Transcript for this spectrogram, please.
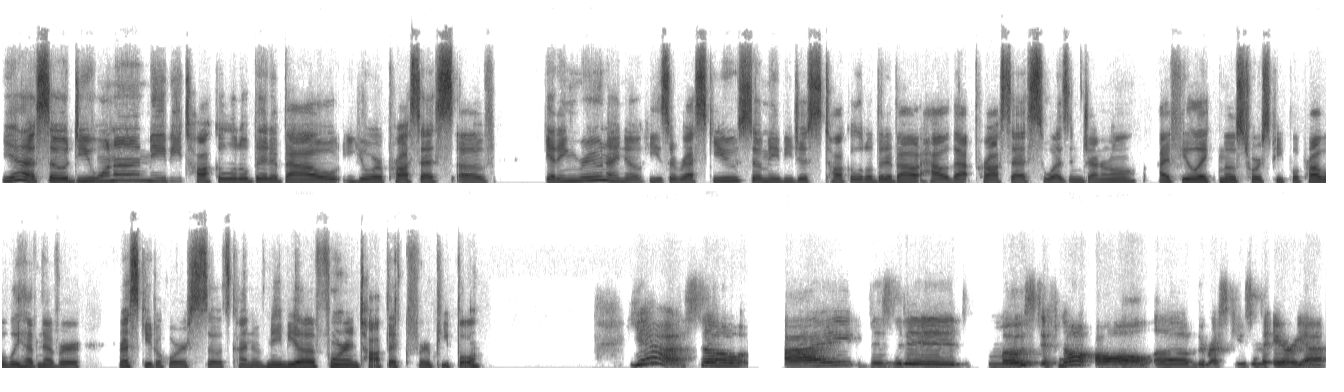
Yeah. So, do you want to maybe talk a little bit about your process of getting Rune? I know he's a rescue. So, maybe just talk a little bit about how that process was in general. I feel like most horse people probably have never rescued a horse. So, it's kind of maybe a foreign topic for people. Yeah. So, I visited most, if not all, of the rescues in the area.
